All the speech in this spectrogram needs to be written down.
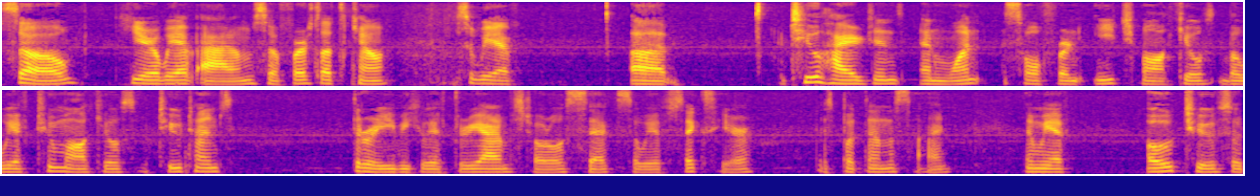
So here we have atoms. So first let's count. So we have uh, two hydrogens and one sulfur in each molecule, but we have two molecules, so 2 times 3, because we have 3 atoms total, 6, so we have 6 here, just put that on the side. Then we have O2, so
